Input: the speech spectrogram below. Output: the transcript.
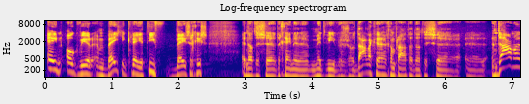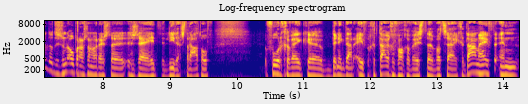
één ook weer een beetje creatief bezig is. En dat is uh, degene met wie we zo dadelijk uh, gaan praten. Dat is een dame, dat is een operazangeres. zij heet Lida Straathof. Vorige week ben ik daar even getuige van geweest wat zij gedaan heeft. En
